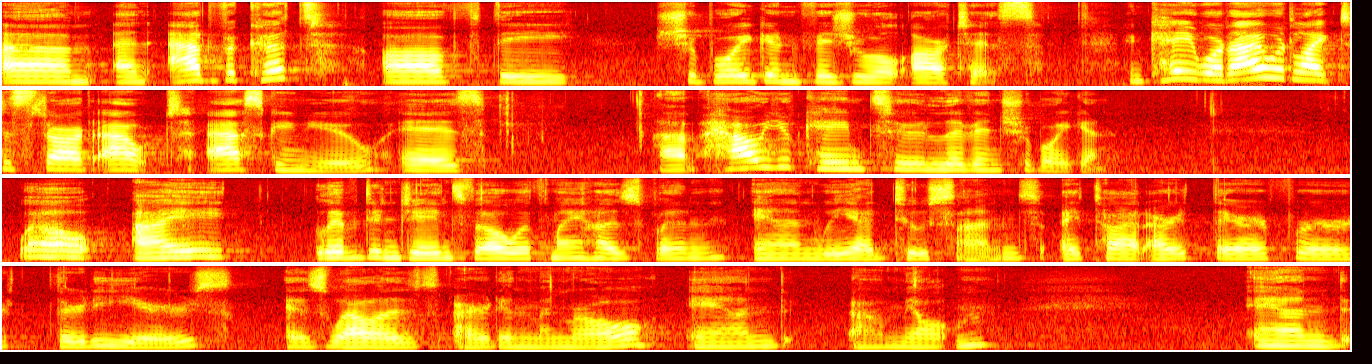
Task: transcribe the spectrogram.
um, an advocate of the Sheboygan Visual Artists. And Kay, what I would like to start out asking you is um, how you came to live in Sheboygan. Well, I lived in Janesville with my husband and we had two sons. I taught art there for 30 years, as well as art in Monroe and uh, Milton. And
